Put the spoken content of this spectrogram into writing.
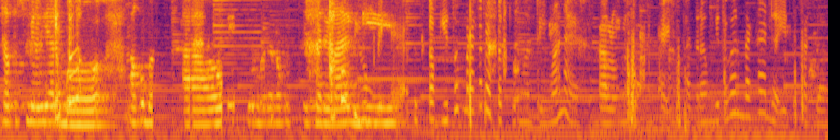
100 miliar Itu- Bo. Aku tahu kemarin aku cari aku lagi. ya TikTok itu mereka dapat duit dari mana ya? Kalau misalnya kayak Instagram gitu kan mereka ada Instagram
